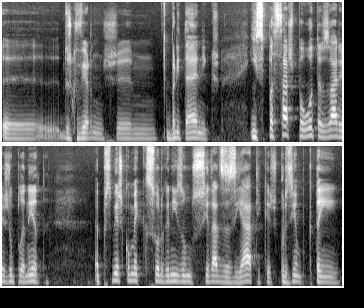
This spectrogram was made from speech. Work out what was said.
eh, dos governos eh, britânicos, e se passares para outras áreas do planeta, a perceberes como é que se organizam sociedades asiáticas, por exemplo, que têm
